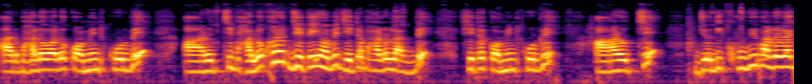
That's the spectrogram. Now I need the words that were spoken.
আর ভালো ভালো কমেন্ট করবে। আর হচ্ছে ভালো খারাপ যেটাই হবে, যেটা ভালো লাগবে, সেটা কমেন্ট করবে। আর হচ্ছে যদি খুবই ভালো লাগে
